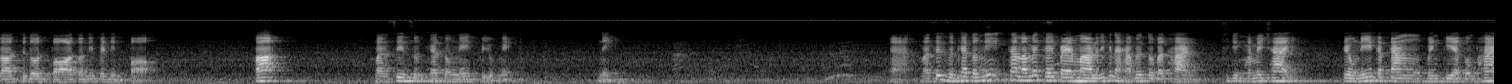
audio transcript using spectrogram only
เราจะโดนปอตอนนี้เป็นหนึ่งปอ เพราะมันสิ้นสุดแค่ตรงนี้ประโยคนี้ นี่ อ่า มันสิ้นสุดแค่ตรงนี้ ถ้าเราไม่เคยแปลมาเราจะขึ้นหาเป็นตัวประธาน ที่จริงมันไม่ใช่ ประโยคนี้กระตังเป็นเกียร์กุมผ้า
